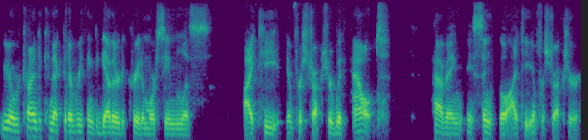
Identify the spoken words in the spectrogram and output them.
you know, we're trying to connect everything together to create a more seamless IT infrastructure without having a single IT infrastructure.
